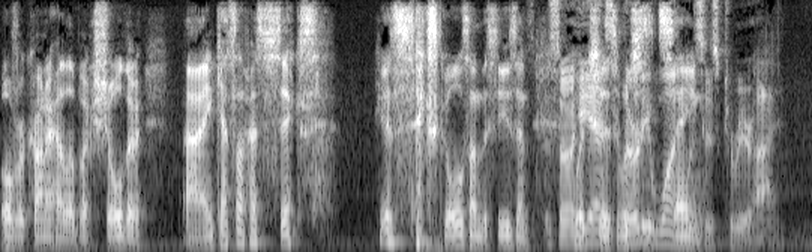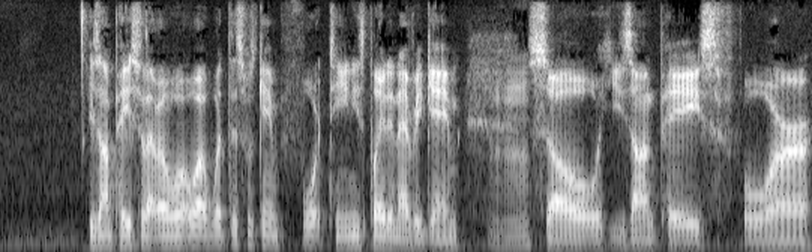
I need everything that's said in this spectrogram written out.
over Connor Hellebuyck's shoulder. Uh, and Getzlaf has six. He has six goals on the season, So he which has is which is insane. was his career high. He's on pace for that. What, what, what this was game 14. He's played in every game, Mm-hmm. so he's on pace for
